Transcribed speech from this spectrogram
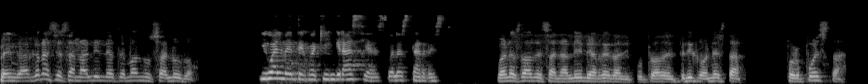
Venga, gracias Ana Lilia, te mando un saludo. Igualmente, Joaquín, gracias. Buenas tardes. Buenas tardes, Ana Lilia Herrera, diputada del PRI, con esta propuesta.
